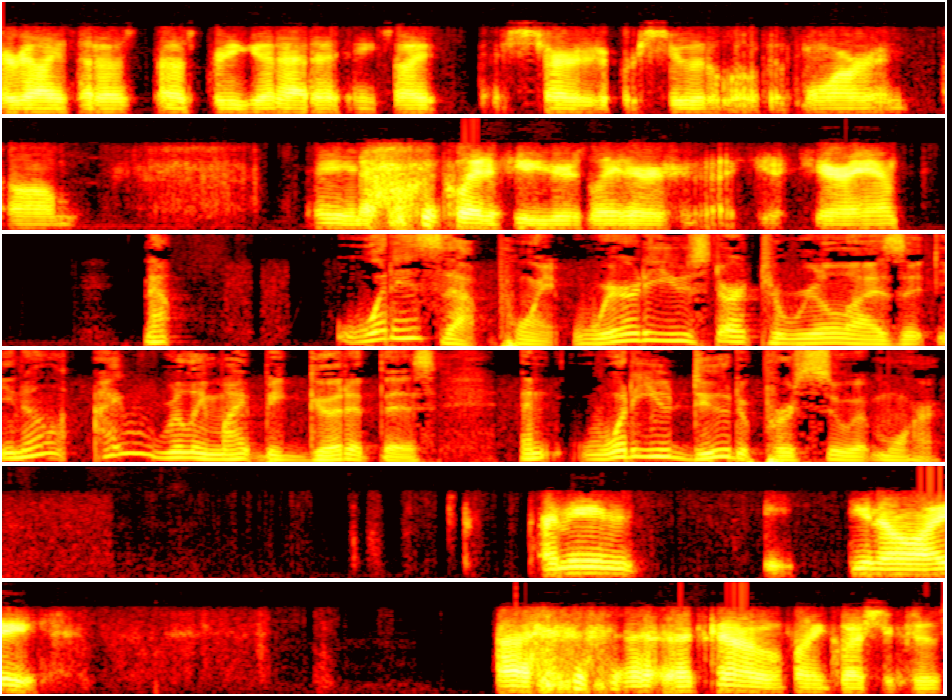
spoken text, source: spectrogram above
i realized that i was i was pretty good at it and so i, I started to pursue it a little bit more and um you know quite a few years later here i am Now, what is that point? Where do you start to realize that, you know, I really might be good at this? And what do you do to pursue it more? I mean, you know, I, uh, that's kind of a funny question because,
